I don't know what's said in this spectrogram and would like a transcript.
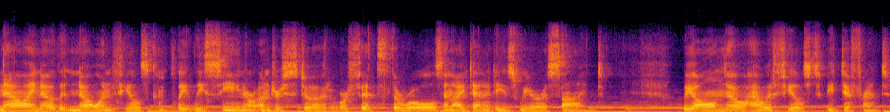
Now I know that no one feels completely seen or understood or fits the roles and identities we are assigned. We all know how it feels to be different,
